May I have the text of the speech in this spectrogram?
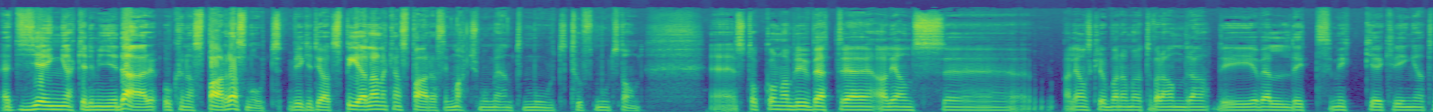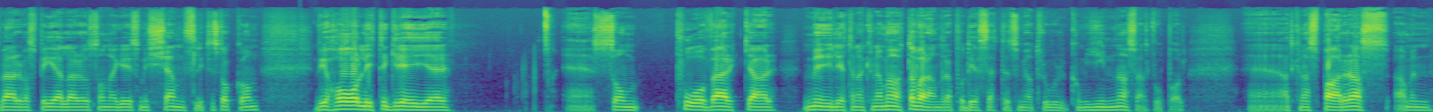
ett gäng akademier där och kunna sparras mot, vilket gör att spelarna kan sparras i matchmoment mot tufft motstånd. Eh, Stockholm har blivit bättre, allians, eh, alliansklubbarna möter varandra. Det är väldigt mycket kring att värva spelare och sådana grejer som är känsligt i Stockholm. Vi har lite grejer eh, som påverkar möjligheten att kunna möta varandra på det sättet som jag tror kommer gynna svensk fotboll. Eh, att kunna sparras, ja, men,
